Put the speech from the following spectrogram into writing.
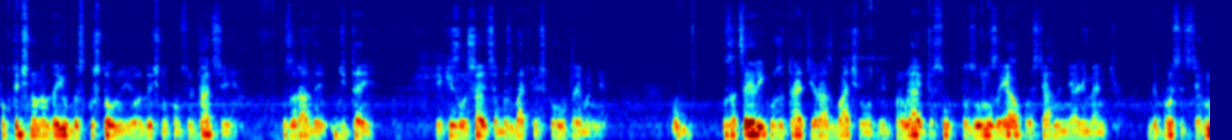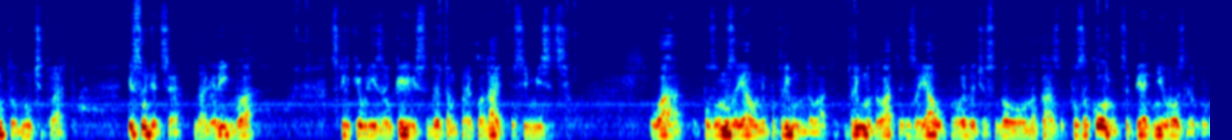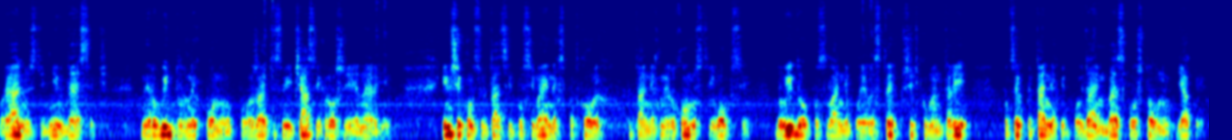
Фактично надаю безкоштовну юридичну консультацію заради дітей, які залишаються без батьківського утримання. Ну, за цей рік уже третій раз бачу, от відправляють у суд позовну заяву про стягнення аліментів, де просять стягнути одну четверту. І судяться далі рік, два, скільки влізе. В Києві суди там перекладають по сім місяців. Увага! Позовну заяву не потрібно давати. Потрібно давати заяву про видачу судового наказу. По закону це 5 днів розгляду, в реальності днів 10. Не робіть дурних помилок, поважайте свій час і гроші і енергію. Інші консультації по сімейних спадкових питаннях нерухомості в описі. До відео, посилання плейлисти, пишіть коментарі. По цих питаннях відповідаємо безкоштовно. Дякую.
